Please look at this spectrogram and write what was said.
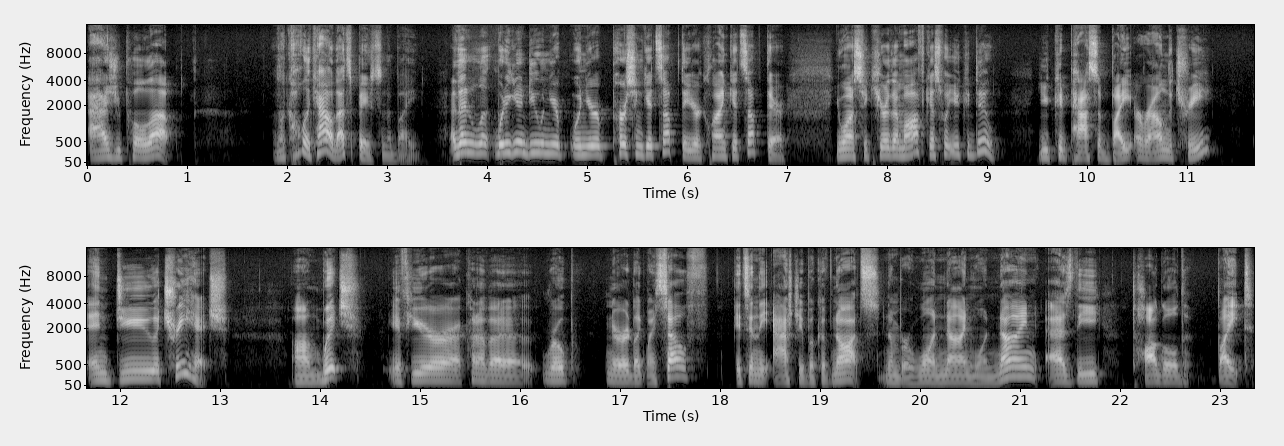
as you pull up. I'm like, holy cow, that's based on a bite. And then what are you to do when your when your person gets up there, your client gets up there? You want to secure them off? Guess what you could do? You could pass a bite around the tree and do a tree hitch, um, which, if you're kind of a rope nerd like myself, it's in the Ashley Book of Knots, number 1919, as the toggled bite.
